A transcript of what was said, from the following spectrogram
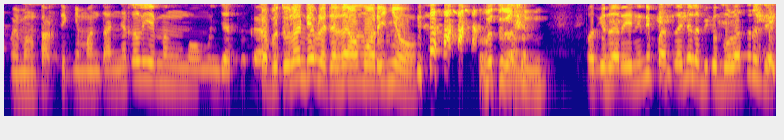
Memang taktiknya mantannya kali emang mau menjatuhkan. kebetulan dia belajar sama Mourinho kebetulan Podcast hari ini nih paslanya lebih ke bola terus ya.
